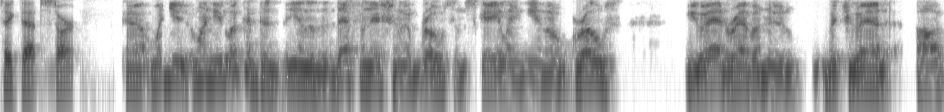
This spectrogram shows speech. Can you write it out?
take that start? Uh, when you when you look at the you know the definition of growth and scaling, you know growth, you add revenue, but you add a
